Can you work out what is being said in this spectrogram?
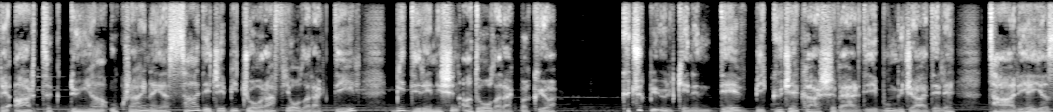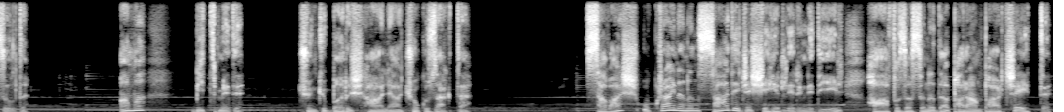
Ve artık dünya Ukrayna'ya sadece bir coğrafya olarak değil, bir direnişin adı olarak bakıyor. Küçük bir ülkenin dev bir güce karşı verdiği bu mücadele tarihe yazıldı. Ama bitmedi. Çünkü barış hala çok uzakta. Savaş, Ukrayna'nın sadece şehirlerini değil, hafızasını da paramparça etti.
